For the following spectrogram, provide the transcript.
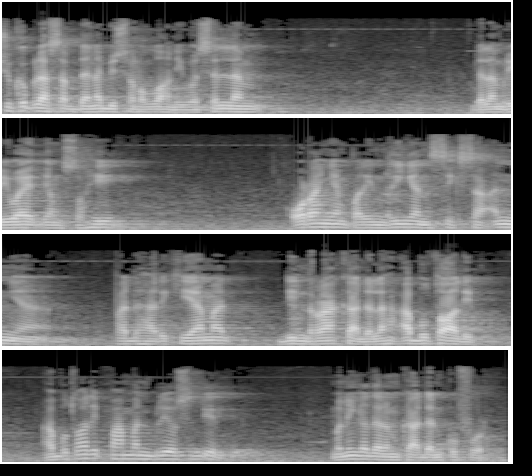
Cukuplah sabda Nabi SAW dalam riwayat yang sahih, orang yang paling ringan siksaannya pada hari kiamat di neraka adalah Abu Talib. Abu Talib paman beliau sendiri. Meninggal dalam keadaan kufur.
